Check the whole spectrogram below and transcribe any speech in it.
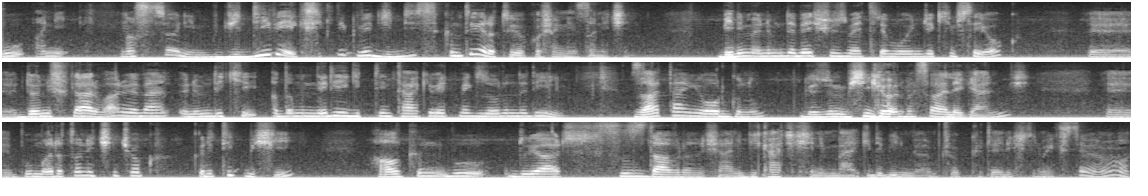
Bu hani nasıl söyleyeyim ciddi bir eksiklik ve ciddi sıkıntı yaratıyor koşan insan için. Benim önümde 500 metre boyunca kimse yok. Ee, dönüşler var ve ben önümdeki adamın nereye gittiğini takip etmek zorunda değilim. Zaten yorgunum. Gözüm bir şey görmesi hale gelmiş. Ee, bu maraton için çok kritik bir şey. Halkın bu duyarsız davranışı hani birkaç kişinin belki de bilmiyorum çok kötü eleştirmek istemiyorum ama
